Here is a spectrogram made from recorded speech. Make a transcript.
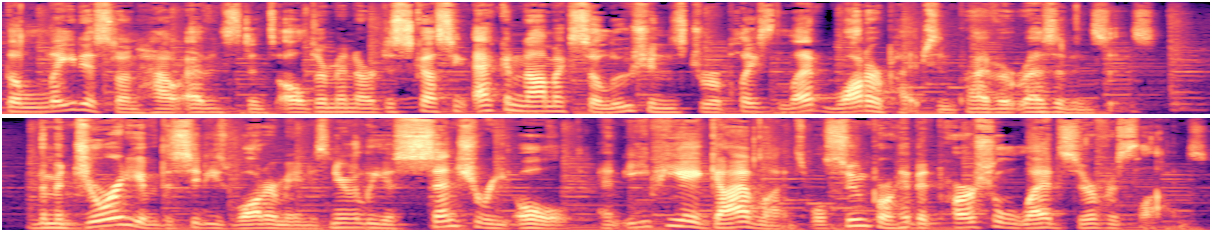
the latest on how Evanston's aldermen are discussing economic solutions to replace lead water pipes in private residences. The majority of the city's water main is nearly a century old, and EPA guidelines will soon prohibit partial lead service lines.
